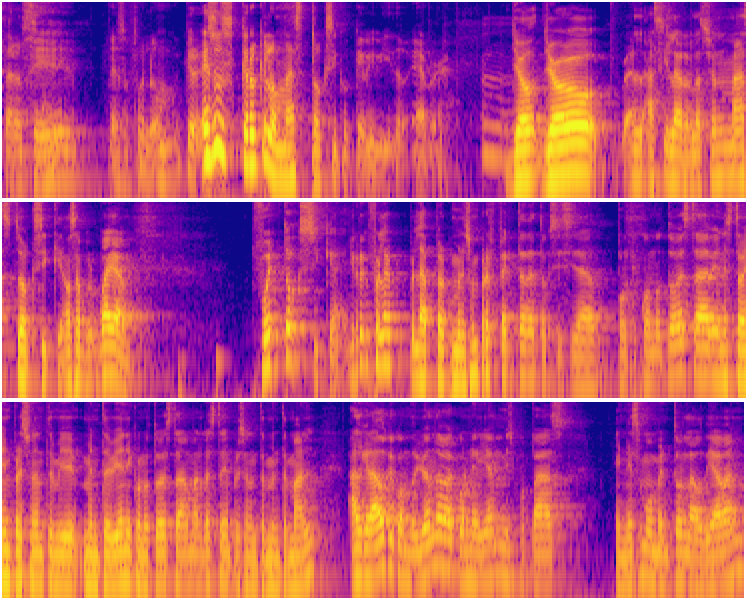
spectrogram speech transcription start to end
Pero sí, eso fue lo. Eso es creo que lo más tóxico que he vivido, ever. Yo, yo, el- así la relación más tóxica, o sea, vaya, fue tóxica. Yo creo que fue la, la combinación perfecta de toxicidad, porque cuando todo estaba bien, estaba impresionantemente bien, y cuando todo estaba mal, estaba impresionantemente mal. Al grado que cuando yo andaba con ella, mis papás en ese momento la odiaban,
